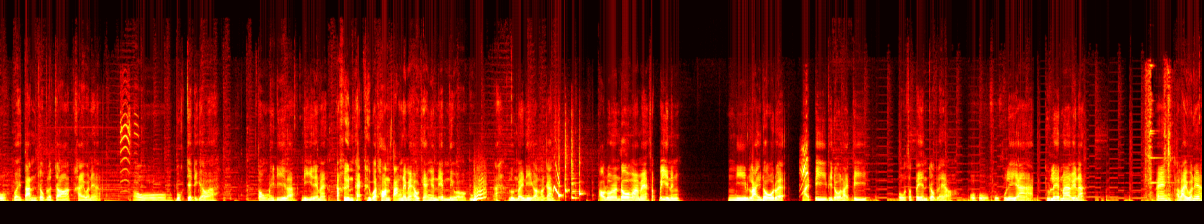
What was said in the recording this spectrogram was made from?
อ้ไวตันจบแล้วจอร์ดใครวะเนี่ย โอ้บวกเจ็ดอีกแล้วอะตรงไม่ดีละ หนีได้ไหม ถ้าคืนแพ็คถือว่าทอนตังค์ได้ไหมเอาแค่เงินเอ็มดีกว่าวะกู อะ ลุ้นใบนี้ก่อนแล้วกัน เอาโรนัลโดมาไหมสักปีหนึ่ง มีหลายโดด้วย หลายปี พี่โดหลายปี โอ้ สเปนจบแล้ว โอ้โห ฟูคูเลย่า ทุเรศมากเลยนะแม่งอะไรวะเนี่ย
